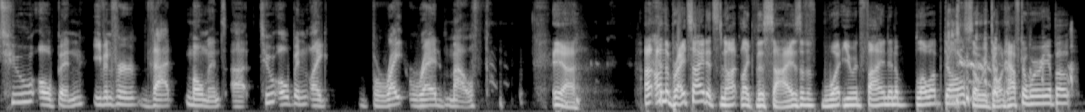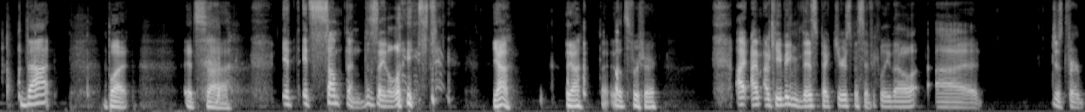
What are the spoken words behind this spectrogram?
too open, even for that moment, uh, too open, like bright red mouth. Yeah. Uh, on the bright side, it's not like the size of what you would find in a blow up doll, so we don't have to worry about that. But it's uh It it's something to say the least. yeah. Yeah, that's for sure. I, I'm, I'm keeping this picture specifically though, uh, just for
